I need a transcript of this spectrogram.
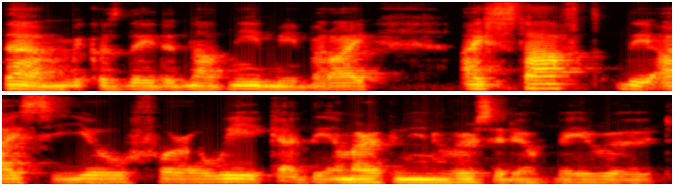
them because they did not need me. But I I staffed the ICU for a week at the American University of Beirut,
